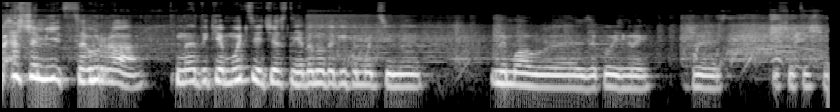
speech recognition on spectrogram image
Перше місце, ура! У мене такі емоції, чесно, я давно таких емоцій не, не мав е, з якоїсь гри. Жесть. Ти що?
